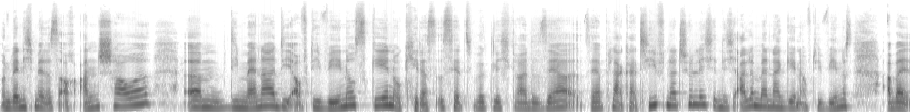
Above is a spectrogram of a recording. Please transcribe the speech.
Und wenn ich mir das auch anschaue, ähm, die Männer, die auf die Venus gehen, okay, das ist jetzt wirklich gerade sehr, sehr plakativ natürlich. Nicht alle Männer gehen auf die Venus, aber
